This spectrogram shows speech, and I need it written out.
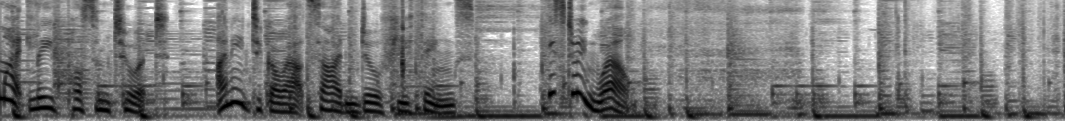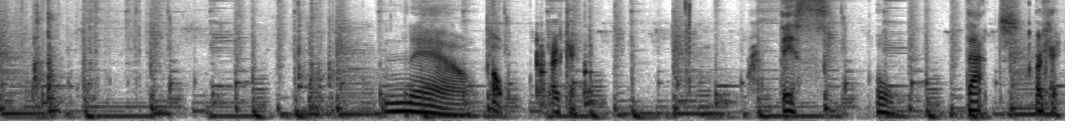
I might leave Possum to it. I need to go outside and do a few things. He's doing well. Now. Oh, okay. Right, this. Oh, that. Okay.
